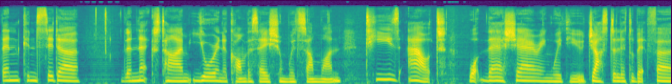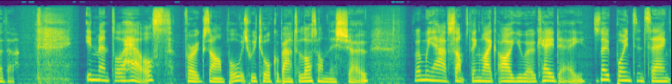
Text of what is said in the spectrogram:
then consider the next time you're in a conversation with someone, tease out what they're sharing with you just a little bit further. in mental health, for example, which we talk about a lot on this show, when we have something like Are You OK Day, there's no point in saying,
